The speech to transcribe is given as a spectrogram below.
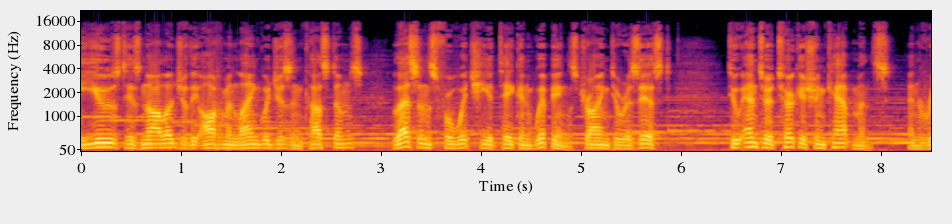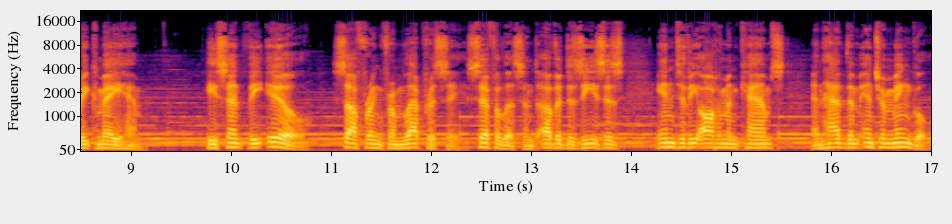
He used his knowledge of the Ottoman languages and customs, lessons for which he had taken whippings trying to resist, to enter Turkish encampments and wreak mayhem. He sent the ill, suffering from leprosy, syphilis, and other diseases, into the Ottoman camps and had them intermingle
